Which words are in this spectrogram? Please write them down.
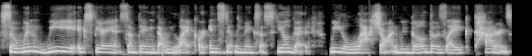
So when we experience something that we like or instantly makes us feel good we latch on. We build those like patterns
